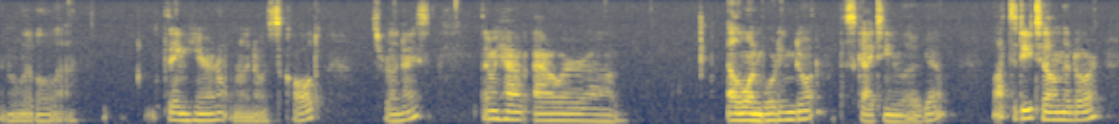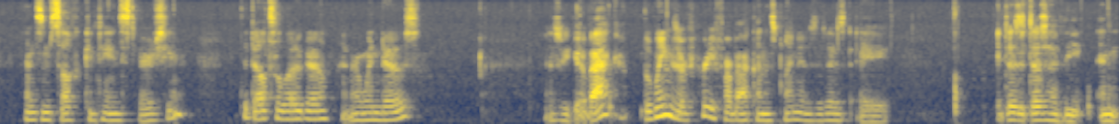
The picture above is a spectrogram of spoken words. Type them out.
and a little uh, thing here. I don't really know what it's called. It's really nice. Then we have our um, L1 boarding door with the SkyTeam logo. Lots of detail on the door and some self-contained stairs here. The Delta logo and our windows. As we go back, the wings are pretty far back on this plane as it is a it does it does have the and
